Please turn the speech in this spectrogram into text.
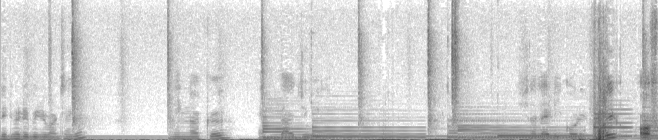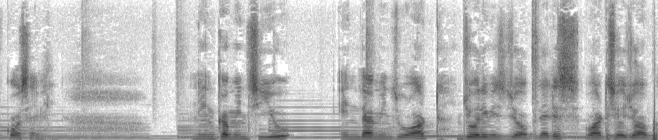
ലെറ്റ് മീ റിപ്പീറ്റ് വൺസ് അഗൈൻ നിങ്ങൾക്ക് എന്താ ജോലി ഷാൽ ഐ ഡീകോഡ് ഇറ്റ് ഫോർ യു ഓഫ് കോഴ്സ് ഐ വിൽ നിങ്ങൾക്ക് മീൻസ് യു എന്താ മീൻസ് വാട്ട് ജോലി മീൻസ് ജോബ് ദാറ്റ് ഇസ് വാട്ട് ഇസ് യുവർ ജോബ്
